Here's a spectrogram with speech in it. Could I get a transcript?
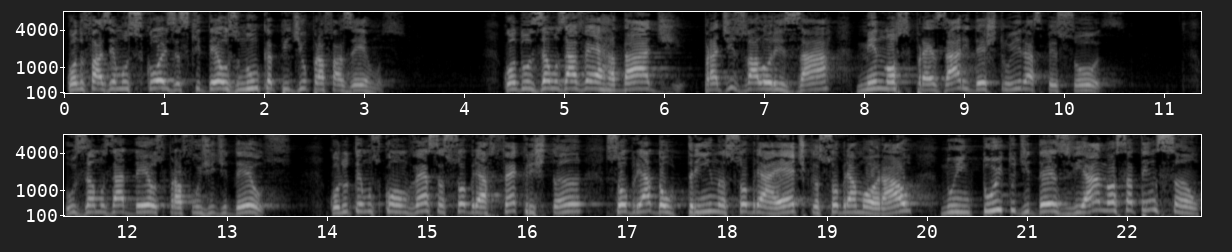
Quando fazemos coisas que Deus nunca pediu para fazermos. Quando usamos a verdade para desvalorizar, menosprezar e destruir as pessoas. Usamos a Deus para fugir de Deus quando temos conversas sobre a fé cristã, sobre a doutrina, sobre a ética, sobre a moral, no intuito de desviar nossa atenção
